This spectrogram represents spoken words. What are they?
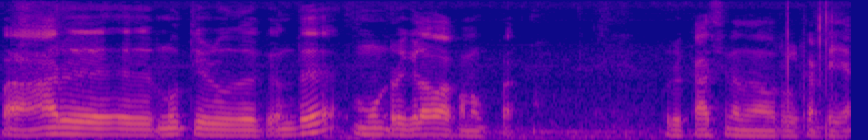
இப்போ ஆறு நூற்றி எழுபதுக்கு வந்து மூன்றரை கிலோ ஆக்கணும் இப்போ. ஒரு காசிநாதன் அவர்கள் கட்டையை.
